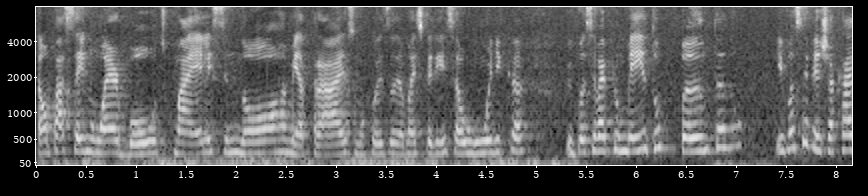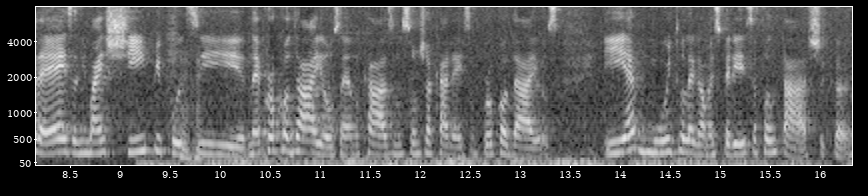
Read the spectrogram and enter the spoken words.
É um passeio num airboat com uma hélice enorme atrás, uma coisa, uma experiência única. E você vai para o meio do pântano e você vê jacarés, animais típicos e, né, crocodiles, né, no caso, não são jacarés, são crocodiles. E é muito legal, uma experiência fantástica.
